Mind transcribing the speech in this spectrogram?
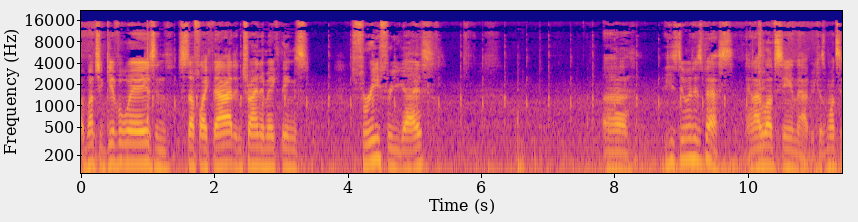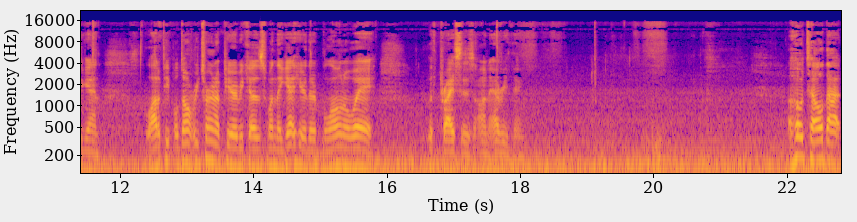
a bunch of giveaways and stuff like that and trying to make things free for you guys. Uh, he's doing his best. And I love seeing that because once again, a lot of people don't return up here because when they get here, they're blown away with prices on everything. A hotel that,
